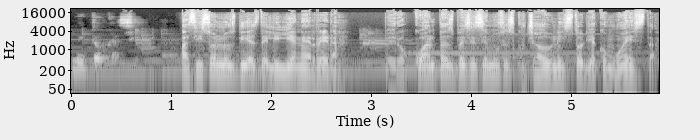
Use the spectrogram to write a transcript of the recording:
me toca así. Así son los días de Liliana Herrera. Pero ¿cuántas veces hemos escuchado una historia como esta?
